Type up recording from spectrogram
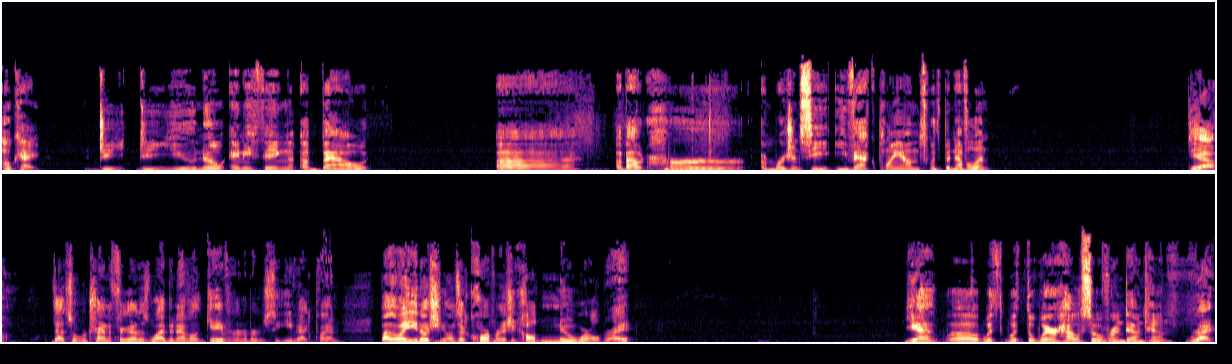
Okay. Do do you know anything about uh about her emergency evac plans with Benevolent? Yeah, that's what we're trying to figure out is why Benevolent gave her an emergency evac plan. By the way, you know she owns a corporation called New World, right? Yeah, uh, with with the warehouse over in downtown. Right.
